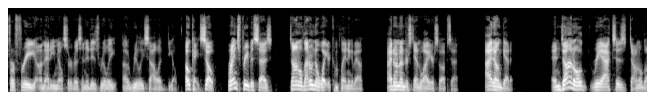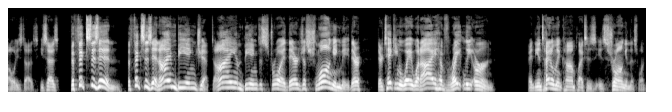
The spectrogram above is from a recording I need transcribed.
for free on that email service. And it is really a really solid deal. Okay, so Reince Priebus says, Donald, I don't know what you're complaining about. I don't understand why you're so upset. I don't get it. And Donald reacts as Donald always does. He says, The fix is in. The fix is in. I'm being gypped. I am being destroyed. They're just schlonging me. They're they're taking away what I have rightly earned. And the entitlement complex is, is strong in this one.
